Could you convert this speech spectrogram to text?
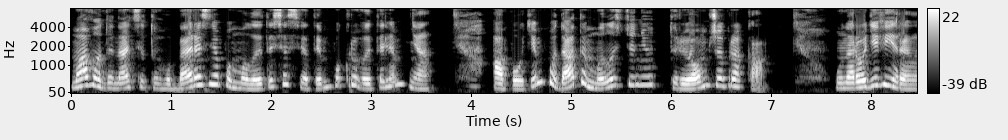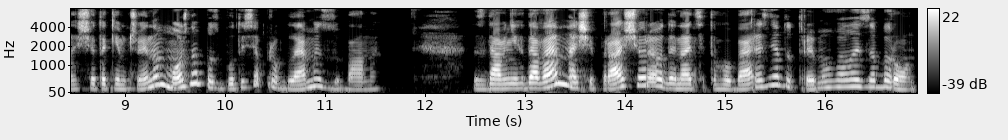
мав 11 березня помолитися святим покровителям дня, а потім подати милостиню трьом жебракам. У народі вірили, що таким чином можна позбутися проблеми з зубами. З давніх давен наші пращури 11 березня дотримувались заборон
